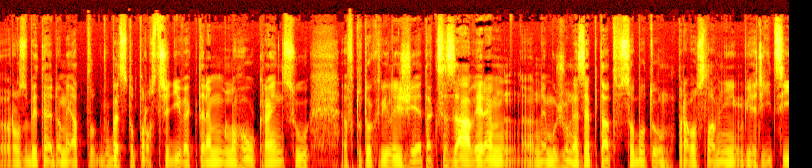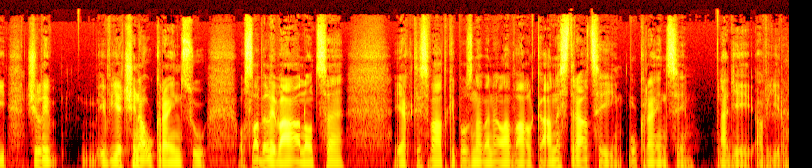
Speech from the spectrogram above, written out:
rozbité domy a to, vůbec to prostředí, ve kterém mnoho Ukrajinců v tuto chvíli žije, tak se závěrem uh, nemůžu nezeptat v sobotu pravoslavní věřící, čili i většina Ukrajinců oslavili Vánoce, jak ty svátky poznamenala válka a nestrácejí Ukrajinci naději a víru.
